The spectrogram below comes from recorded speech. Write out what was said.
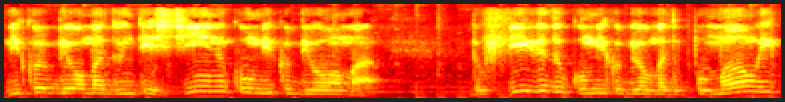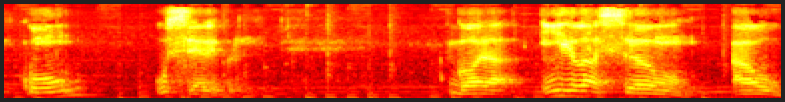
microbioma do intestino com o microbioma do fígado, com o microbioma do pulmão e com o cérebro. Agora, em relação ao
